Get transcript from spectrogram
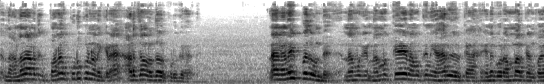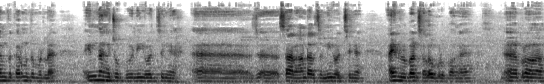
அந்த அன்னதானத்துக்கு பணம் கொடுக்கணும்னு நினைக்கிறேன். அடுத்த நாள் வந்து அவர் கொடுக்குறாரு. நான் நினைப்பது உண்டு. நமக்கு நமக்கே நமக்குன்னு யாரும் இருக்கா? எனக்கு ஒரு அம்மா இருக்காங்க கோயம்புத்தூர் கருமத்தம்பட்டில். இந்தாங்க சொப்பு நீங்கள் வச்சுங்க. ச- சார் ஆண்டாள் சார் நீங்கள் வச்சுங்க. ஐநூறுரூபான்னு செலவு கொடுப்பாங்க. அப்புறம்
